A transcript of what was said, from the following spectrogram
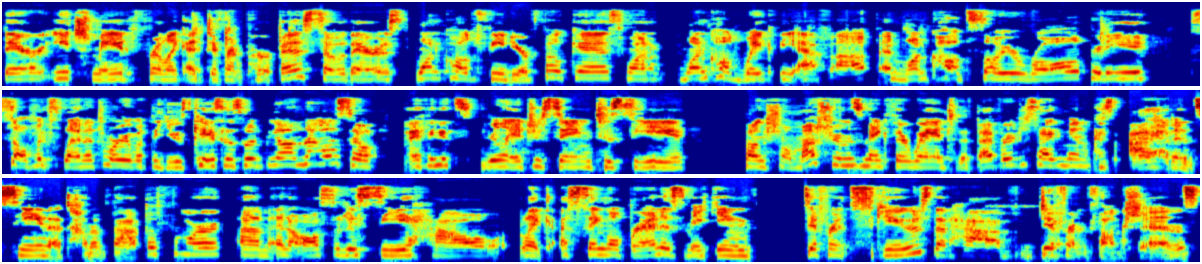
they're each made for like a different purpose. So there's one called Feed Your Focus, one one called Wake the F Up, and one called Slow Your Roll. Pretty self-explanatory what the use cases would be on those. So I think it's really interesting to see functional mushrooms make their way into the beverage segment because I hadn't seen a ton of that before. Um, and also to see how like a single brand is making different SKUs that have different functions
